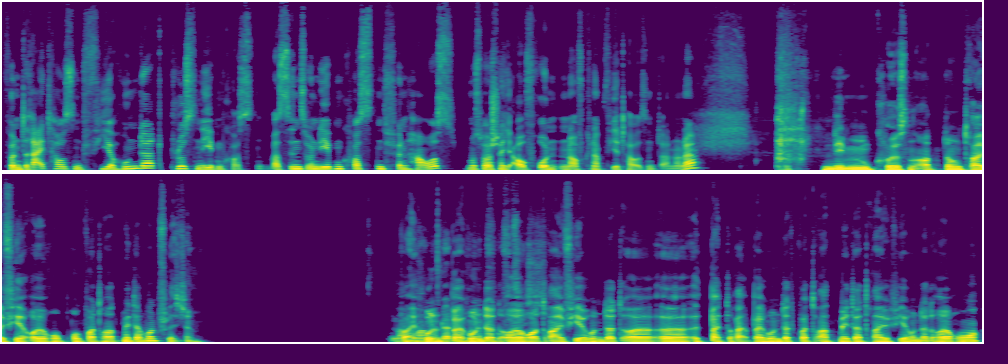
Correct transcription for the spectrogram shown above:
von 3400 plus Nebenkosten. Was sind so Nebenkosten für ein Haus? Muss man wahrscheinlich aufrunden auf knapp 4000 dann, oder? Nehmen Größenordnung 3, 4 Euro pro Quadratmeter Wohnfläche bei 100, bei 100 Euro 300, 400, äh, äh, bei, bei 100 Quadratmeter 300, 400 Euro,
